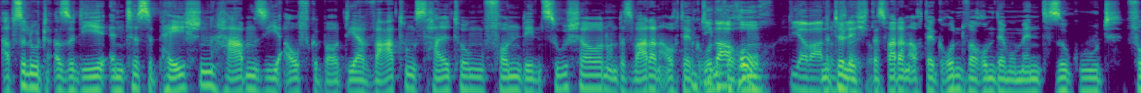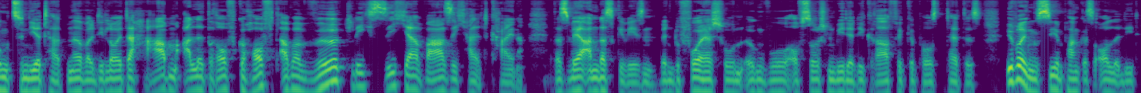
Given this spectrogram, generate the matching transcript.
Absolut. Also die Anticipation haben sie aufgebaut, die Erwartungshaltung von den Zuschauern und das war dann auch der und Grund, die war warum. Hoch die Erwartungshaltung. Natürlich, das war dann auch der Grund, warum der Moment so gut funktioniert hat, ne? weil die Leute haben alle drauf gehofft, aber wirklich sicher war sich halt keiner. Das wäre anders gewesen, wenn du vorher schon irgendwo auf Social Media die Grafik gepostet hättest. Übrigens, CM Punk ist All Elite.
